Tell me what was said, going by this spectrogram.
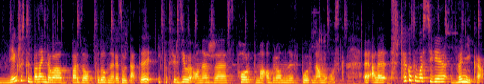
Większość tych badań dała bardzo podobne rezultaty i potwierdziły one, że sport ma ogromny wpływ na mózg. Ale z czego to właściwie wynika?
